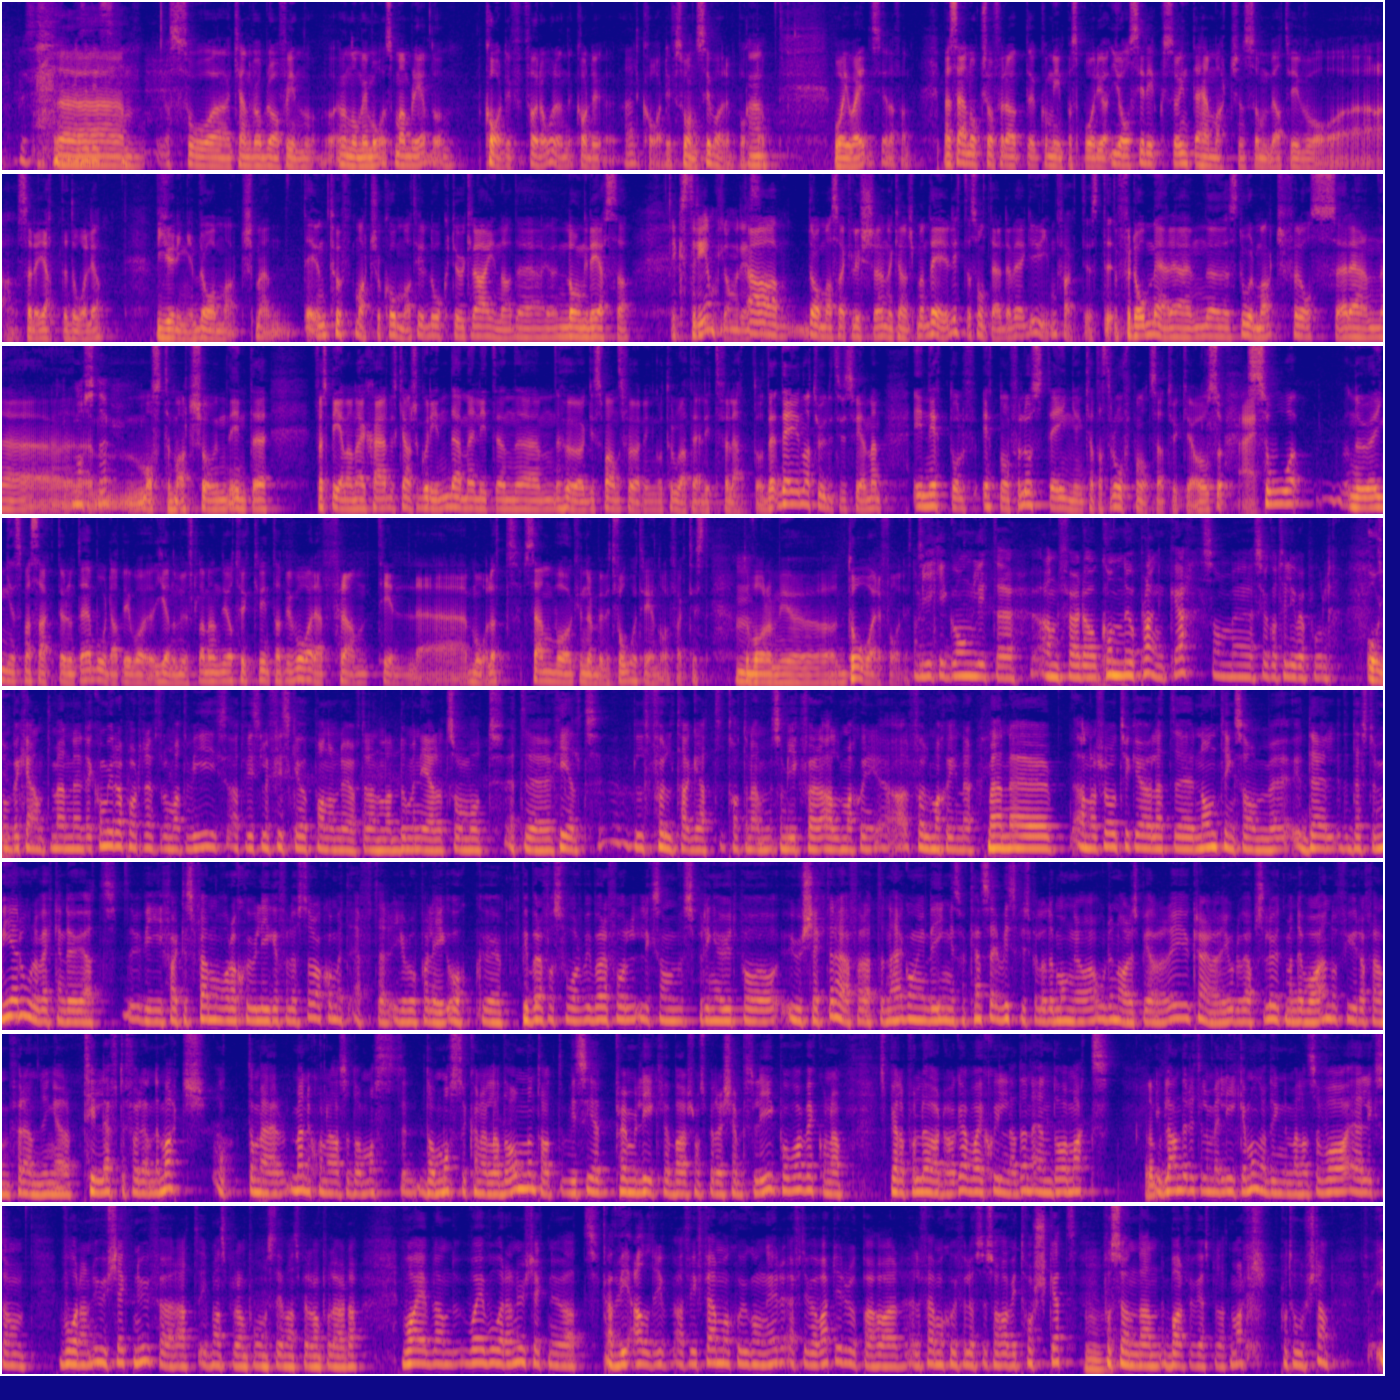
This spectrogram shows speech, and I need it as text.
eh, så kan det vara bra att få in honom i mål som han blev då. Cardiff förra året. Cardiff, Cardiff, Swansea var det borta. Ja. Way Wades i alla fall. Men sen också för att komma in på spår. Jag, jag ser också inte den här matchen som att vi var uh, sådär jättedåliga. Vi gör ingen bra match, men det är ju en tuff match att komma till. Du åker till Ukraina, det är en lång resa. Extremt lång resa. Ja, dra massa klyschor nu kanske, men det är ju lite sånt där. Det väger ju in faktiskt. För dem är det en eh, stor match. För oss är det en Måste. måste-match. Och inte för spelarna själv kanske går in där med en liten eh, hög svansföring och tror att det är lite för lätt. Och det, det är ju naturligtvis fel, men en 1-0 1-0 förlust är ingen katastrof på något sätt tycker jag. Och så, Nej. så nu är det ingen som har sagt det runt det här bordet att vi var genomusklade, men jag tycker inte att vi var där fram till eh, målet. Sen var, kunde det blivit 2-3-0 faktiskt. Då var de ju, då var det farligt. De gick igång lite anförda av Conny och Planka som eh, ska gå till Liverpool. Oj. Som bekant. Men eh, det kom ju rapporter efter om att vi, att vi skulle fiska upp honom nu efter att han hade dominerat så mot ett eh, helt fulltaggat Tottenham som gick för all maskin, full maskiner. Men eh, annars så tycker jag väl att eh, någonting som eh, desto mer oroväckande är ju att vi faktiskt fem av våra sju ligaförluster har kommit efter Europa League och eh, vi börjar få svårt, vi börjar få liksom springa ut på ursäkter här för att den här gången det är ingen som kan säga, visst vi spelade många ordinarie spelare i Ukraina, det gjorde vi absolut, men det var ändå fyra, fem förändringar till efterföljande match och de här människorna, alltså de måste, de måste kunna ladda om mentalt. Vi ser Premier League-klubbar som spelar Champions League på var veckorna, spelar på lördagar, vad är skillnaden? En dag max. De- Ibland är det till och med lika många dygn emellan. Så vad är liksom våran ursäkt nu för att ibland spelar de på onsdag, ibland spelar de på lördag? Vad är, ibland, vad är våran ursäkt nu att, att vi aldrig, att vi fem och sju gånger efter vi har varit i Europa har, eller fem och sju förluster så har vi torskat på söndagen bara för att vi har spelat match på torsdagen.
